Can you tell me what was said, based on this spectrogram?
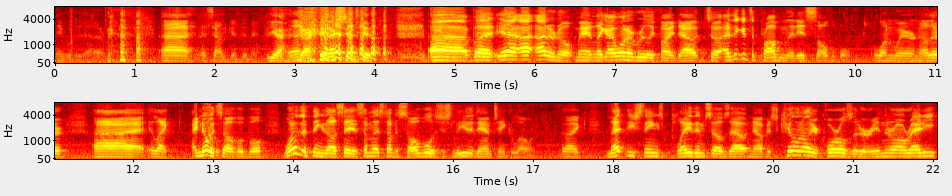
maybe we'll do that. I don't know. uh, that sounded good, didn't it? Yeah, it it actually did. uh, but yeah, I, I don't know, man. Like, I want to really find out. So I think it's a problem that is solvable one way or another. Uh, like, I know it's solvable. One of the things I'll say is some of that stuff is solvable. Is just leave the damn tank alone. Like, let these things play themselves out. Now, if it's killing all your corals that are in there already,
